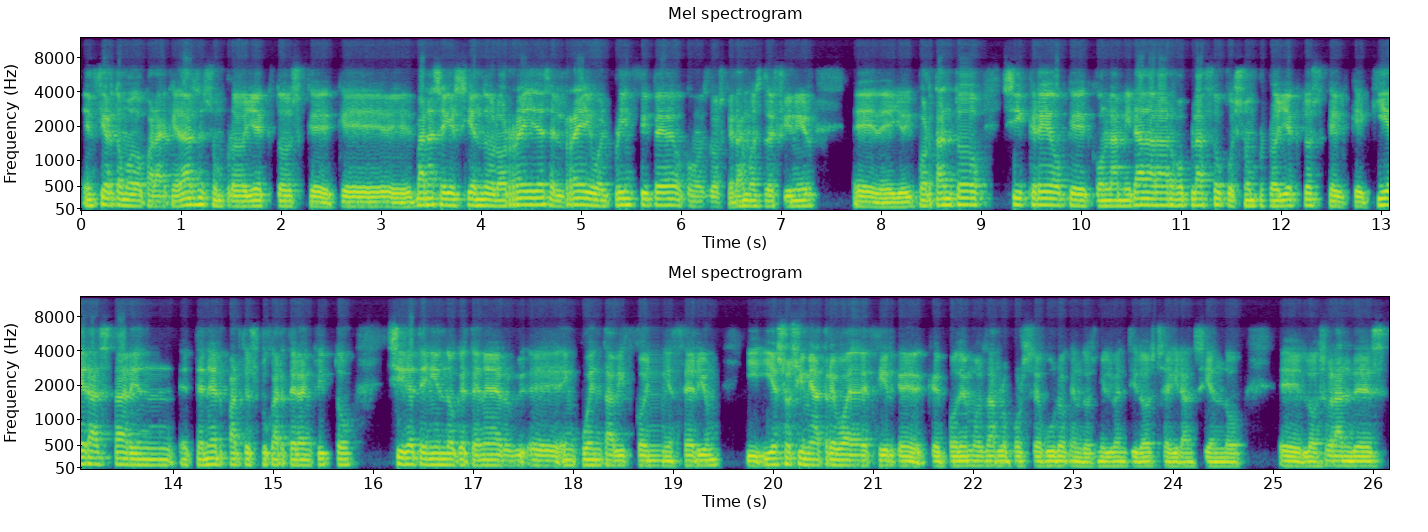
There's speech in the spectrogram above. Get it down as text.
en cierto modo para quedarse. Son proyectos que, van a seguir siendo los reyes, el rey o el príncipe, o como los queramos definir, eh, de ello. Y por tanto, sí creo que con la mirada a largo plazo, pues son proyectos que el que quiera estar en, eh, tener parte de su cartera en cripto sigue teniendo que tener eh, en cuenta Bitcoin y Ethereum. Y, eso sí me atrevo a decir que, podemos darlo por seguro que en 2022 seguirán siendo los grandes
